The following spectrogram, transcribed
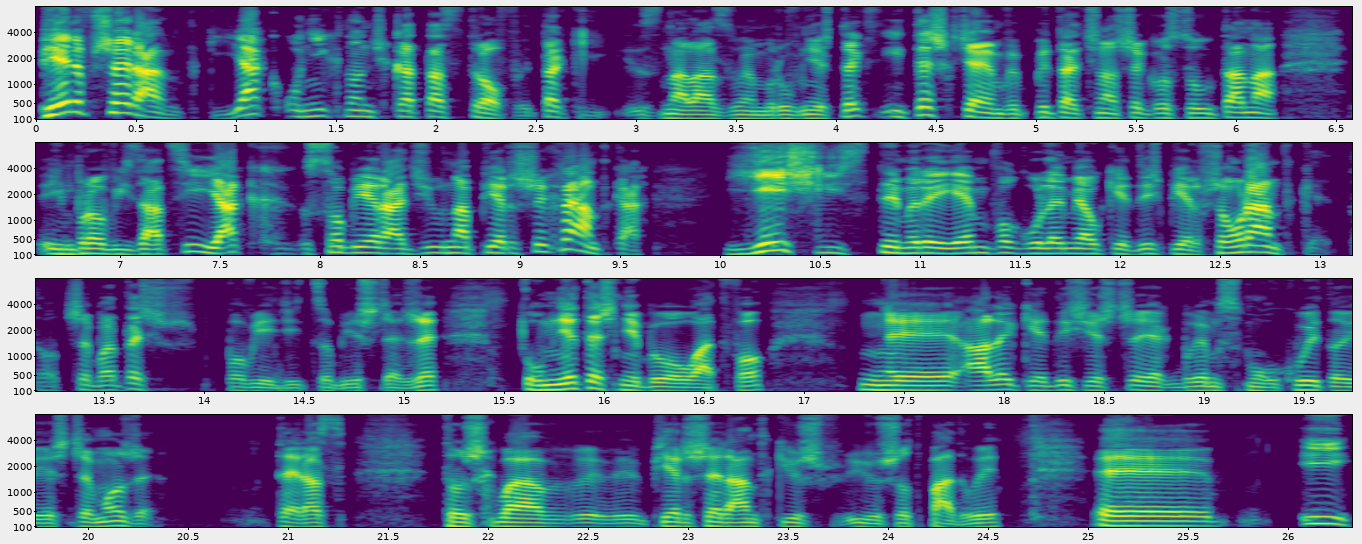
Pierwsze randki. Jak uniknąć katastrofy? Taki znalazłem również tekst i też chciałem wypytać naszego sułtana improwizacji, jak sobie radził na pierwszych randkach. Jeśli z tym ryjem w ogóle miał kiedyś pierwszą randkę, to trzeba też powiedzieć sobie szczerze. U mnie też nie było łatwo, e, ale kiedyś jeszcze jak byłem smukły, to jeszcze może teraz to już chyba e, pierwsze randki już, już odpadły. E, I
